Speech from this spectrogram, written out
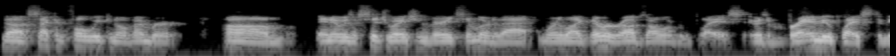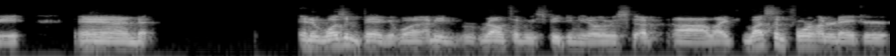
the second full week in November, um, and it was a situation very similar to that, where like there were rubs all over the place. It was a brand new place to me, and and it wasn't big. It was, I mean, relatively speaking, you know, it was uh, like less than 400 acre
